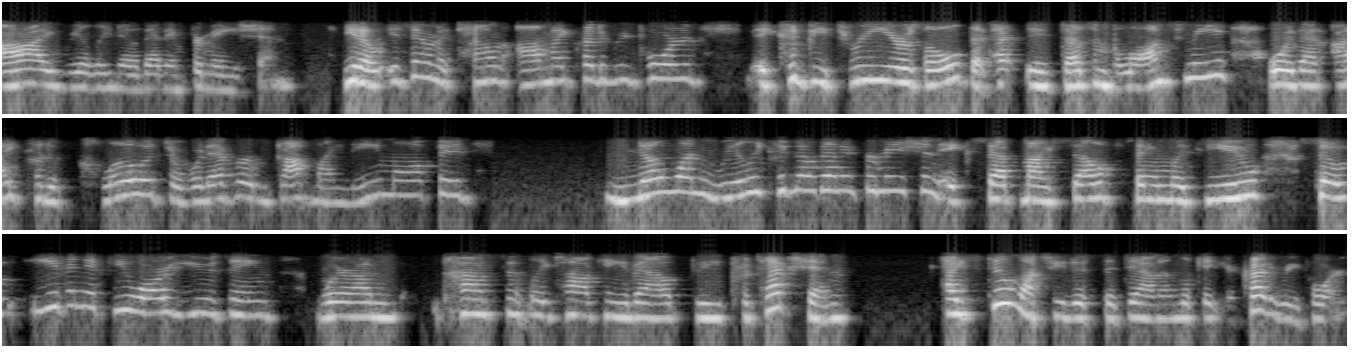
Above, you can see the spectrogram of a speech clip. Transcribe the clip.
I really know that information. You know, is there an account on my credit report? It could be three years old that ha- it doesn't belong to me, or that I could have closed or whatever, got my name off it no one really could know that information except myself, same with you. So even if you are using where I'm constantly talking about the protection, I still want you to sit down and look at your credit report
